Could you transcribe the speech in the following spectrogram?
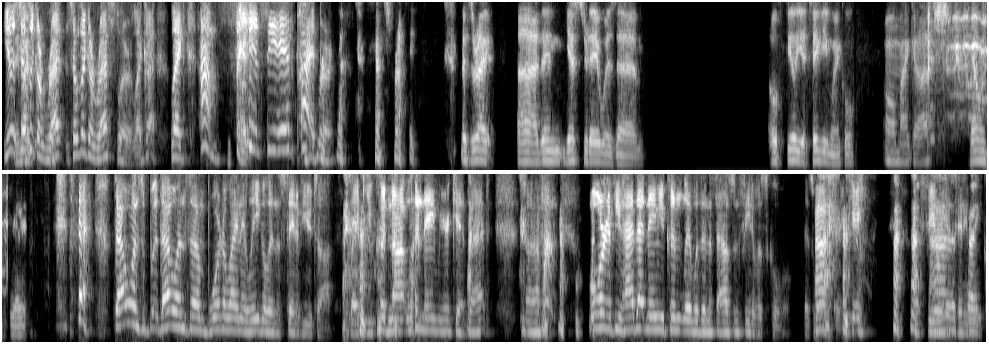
You know, it They sounds might like a re- sounds like a wrestler. Like uh, like I'm Fancy Ann Piper. That's right. That's right. Uh, then yesterday was um, Ophelia Tiggywinkle. Oh my gosh. That one's great. that one's that one's um, borderline illegal in the state of Utah. Like you could not name your kid that, um, or if you had that name, you couldn't live within a thousand feet of a school. Is what I'm thinking. Ophelia Ah, That's right.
